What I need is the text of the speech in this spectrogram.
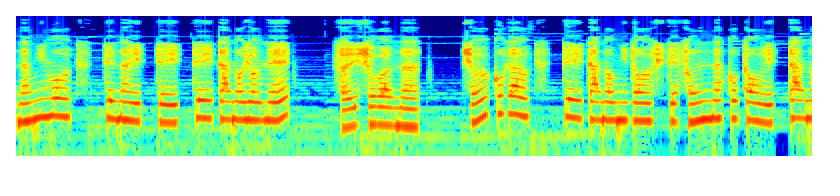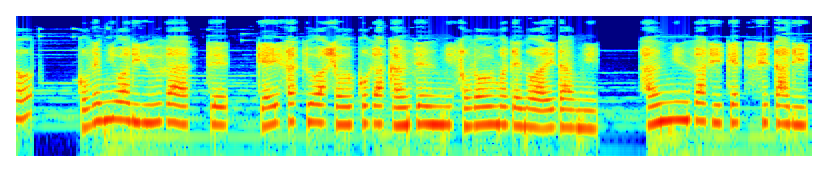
何も映ってないって言っていたのよね？最初はな。証拠が映っていたのにどうしてそんなことを言ったの？これには理由があって、警察は証拠が完全に揃うまでの間に、犯人が自決したり、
